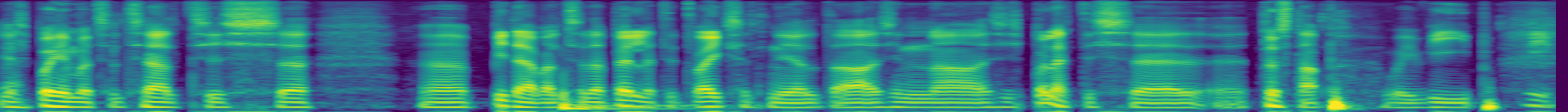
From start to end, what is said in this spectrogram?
mis põhimõtteliselt sealt siis äh, pidevalt seda pelletit vaikselt nii-öelda sinna siis põletisse tõstab või viib, Viib,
